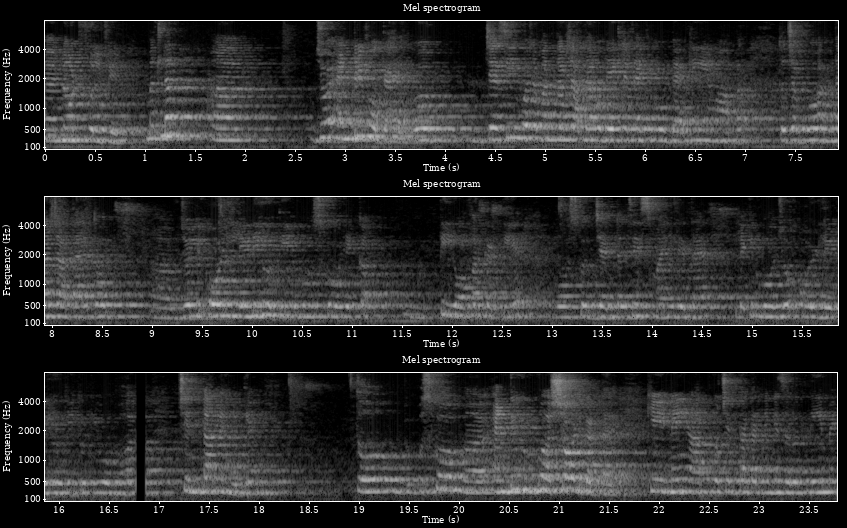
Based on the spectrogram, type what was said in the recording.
uh, not fulfilled मतलब uh, जो एंट्री होता है जैसे ही वो जब अंदर जाता है, वो देख लेता है कि वो बैठी है वहाँ पर। तो जब वो अंदर जाता है तो जो ओल्ड लेडी होती है, वो उसको एक कप टी ऑफ़र करती है। वो उसको जेंटल से स्माइल देता है, लेकिन वो जो ओल्ड लेडी होती है, क्योंकि वो बहुत चिंता में होती है तो उसको एंडी उनको अश्योर्ड करता है कि नहीं, आपको चिंता करने की ज़रूरत नहीं है, मैं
